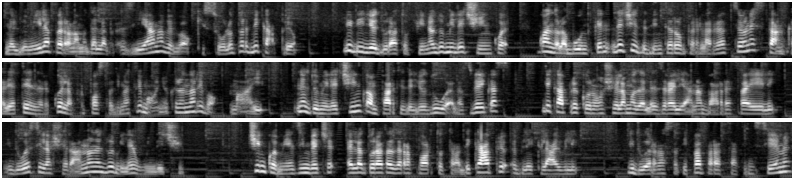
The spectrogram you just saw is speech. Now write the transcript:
Nel 2000 però la modella brasiliana aveva occhi solo per DiCaprio. L'idillio è durato fino al 2005, quando la Bundken decise di interrompere la relazione stanca di attendere quella proposta di matrimonio che non arrivò mai. Nel 2005, a un party degli O2 a Las Vegas, DiCaprio conosce la modella israeliana Bar Rafaeli. I due si lasceranno nel 2011. Cinque mesi invece è la durata del rapporto tra DiCaprio e Blake Lively. I due erano stati paparazzati insieme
